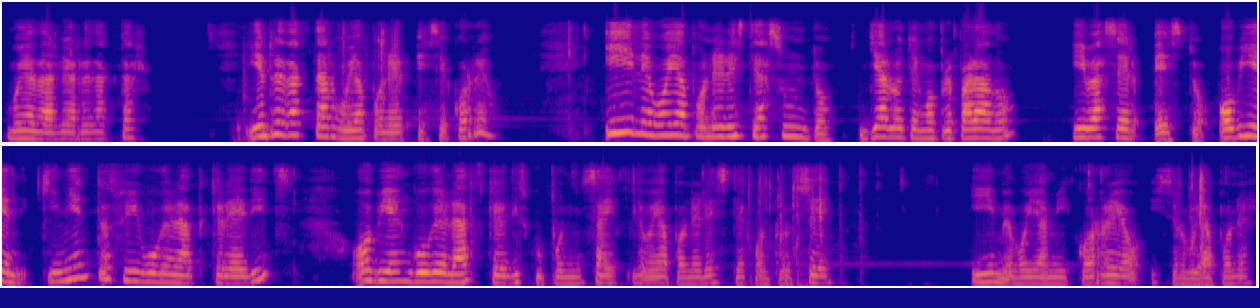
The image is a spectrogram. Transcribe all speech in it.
voy a darle a redactar. Y en redactar voy a poner ese correo. Y le voy a poner este asunto. Ya lo tengo preparado. Y va a ser esto. O bien 500 free Google Ad Credits o bien Google Ads Credit Coupon Insight. Le voy a poner este, control C. Y me voy a mi correo y se lo voy a poner.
